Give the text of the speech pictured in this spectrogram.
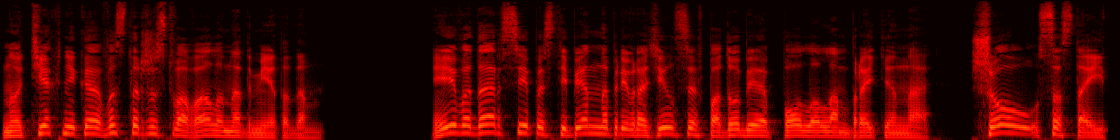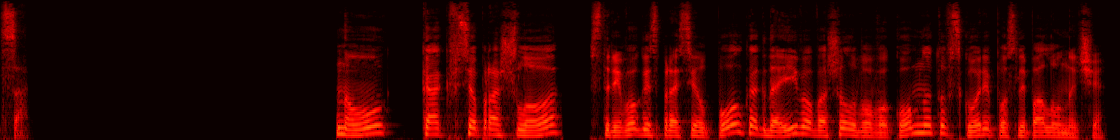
Но техника восторжествовала над методом. Ива Дарси постепенно превратился в подобие Пола Ламбрекена. Шоу состоится. «Ну, как все прошло?» — с тревогой спросил Пол, когда Ива вошел в его комнату вскоре после полуночи.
